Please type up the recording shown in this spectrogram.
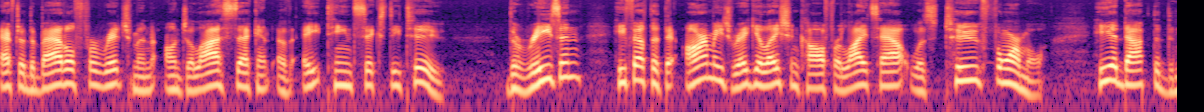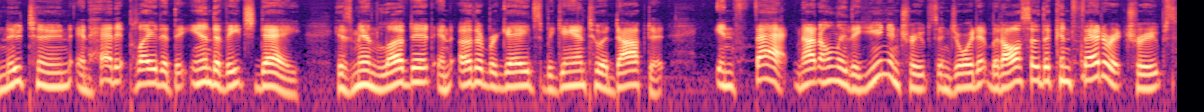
after the battle for Richmond on July 2nd of 1862. The reason? He felt that the Army's regulation call for lights out was too formal. He adopted the new tune and had it played at the end of each day his men loved it, and other brigades began to adopt it. In fact, not only the Union troops enjoyed it, but also the Confederate troops,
